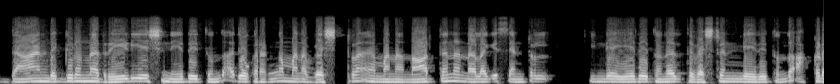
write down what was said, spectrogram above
దాని దగ్గర ఉన్న రేడియేషన్ ఏదైతే ఉందో అది ఒక రకంగా మన వెస్ట్రన్ మన నార్థన్ అండ్ అలాగే సెంట్రల్ ఇండియా ఏదైతే ఉందో అది వెస్ట్రన్ ఇండియా ఏదైతే ఉందో అక్కడ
